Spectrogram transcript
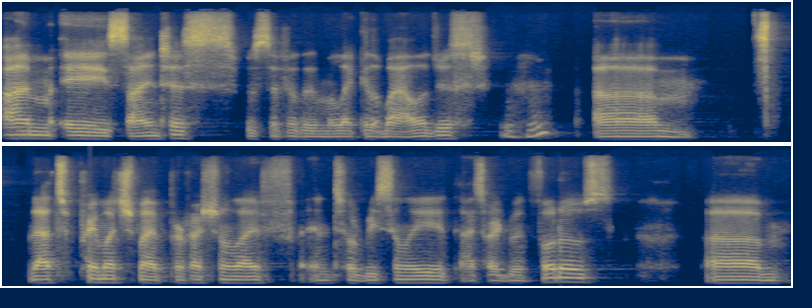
I'm a scientist, specifically a molecular biologist. Mm-hmm. Um, that's pretty much my professional life until recently. I started doing photos, um,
